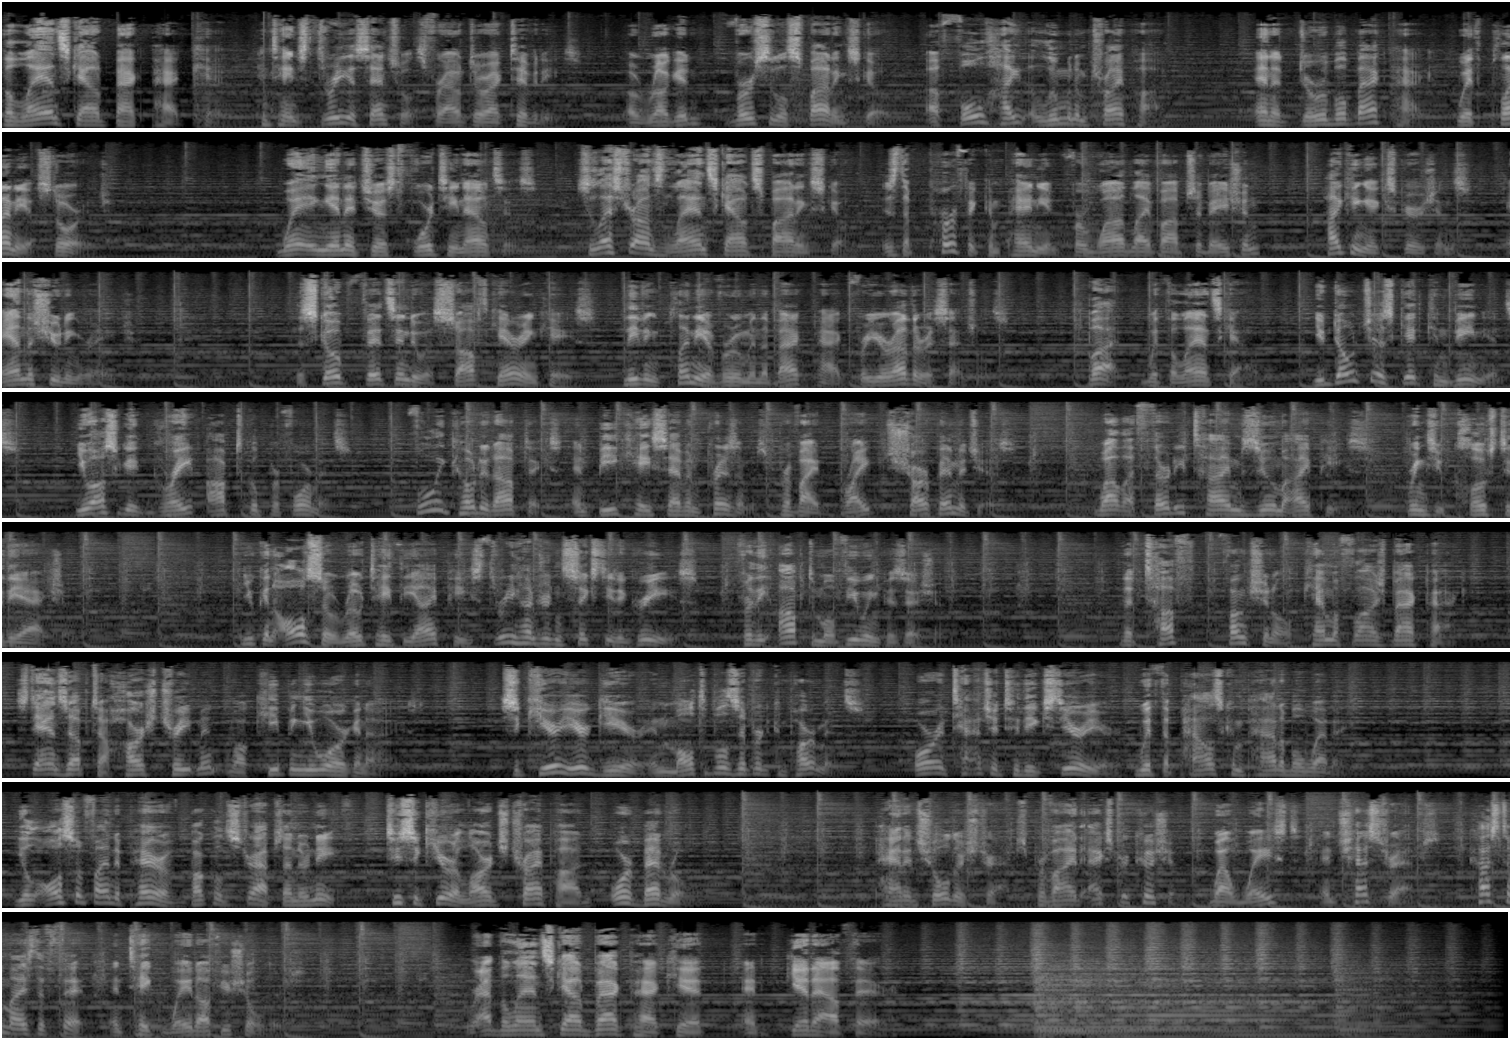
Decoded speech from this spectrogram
The LandScout Backpack Kit contains three essentials for outdoor activities a rugged, versatile spotting scope, a full height aluminum tripod, and a durable backpack with plenty of storage. Weighing in at just 14 ounces, Celestron's LandScout Spotting Scope is the perfect companion for wildlife observation, hiking excursions, and the shooting range. The scope fits into a soft carrying case, leaving plenty of room in the backpack for your other essentials. But with the LandScout, you don't just get convenience, you also get great optical performance. Fully coated optics and BK7 prisms provide bright, sharp images, while a 30 times zoom eyepiece brings you close to the action. You can also rotate the eyepiece 360 degrees for the optimal viewing position. The tough, functional camouflage backpack stands up to harsh treatment while keeping you organized. Secure your gear in multiple zippered compartments or attach it to the exterior with the PALS compatible webbing. You'll also find a pair of buckled straps underneath to secure a large tripod or bedroll. Padded shoulder straps provide extra cushion, while waist and chest straps customize the fit and take weight off your shoulders. Grab the LandScout backpack kit and get out there.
